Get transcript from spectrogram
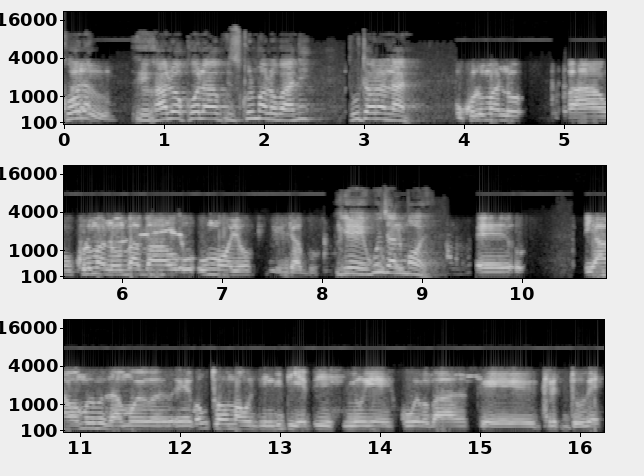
kola hallo kola sikhuluma lo bani? Tukutawula nani? Ukhuluma no uh, ukhuluma nobaba umoyo jabu ye kunjani moyo? Eh ya umlumuzana moyo eh, kokuthoma uthi ngithi happy new year kuwe baba eh, chris dube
